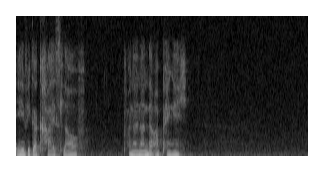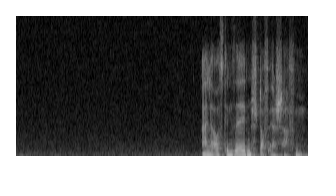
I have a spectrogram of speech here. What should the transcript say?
ewiger Kreislauf, voneinander abhängig. Alle aus demselben Stoff erschaffen.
